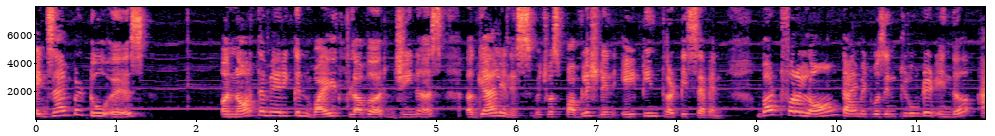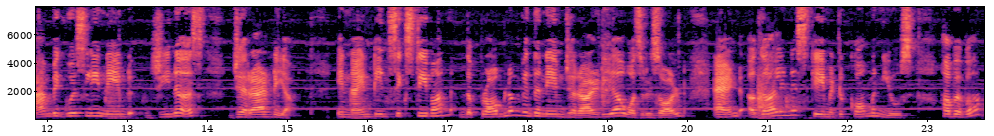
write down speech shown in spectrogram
Example 2 is a North American wildflower genus Agalinis which was published in 1837 but for a long time it was included in the ambiguously named genus Gerardia. In 1961 the problem with the name Gerardia was resolved and Agalinis came into common use. However,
